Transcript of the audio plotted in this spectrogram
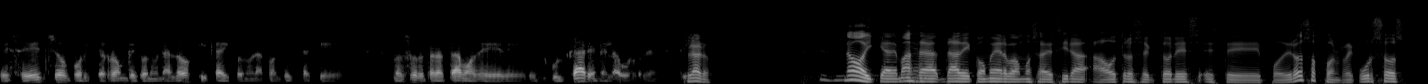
ese hecho porque rompe con una lógica y con una conducta que nosotros tratamos de, inculcar en el laburo. Claro. No, y que además da, de comer, vamos a decir, a, otros sectores este, poderosos con recursos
